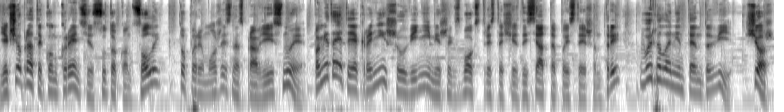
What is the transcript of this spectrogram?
Якщо брати конкуренцію суто консолей, то переможець насправді існує. Пам'ятаєте, як раніше у війні між Xbox 360 та PlayStation 3 виграла Nintendo Wii? Що ж,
